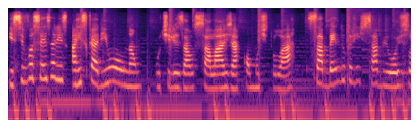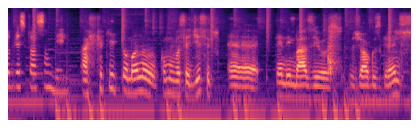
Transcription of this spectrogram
E se vocês arriscariam ou não utilizar o Salah já como titular, sabendo o que a gente sabe hoje sobre a situação dele? Acho que tomando, como você disse, é, tendo em base os, os, jogos grandes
